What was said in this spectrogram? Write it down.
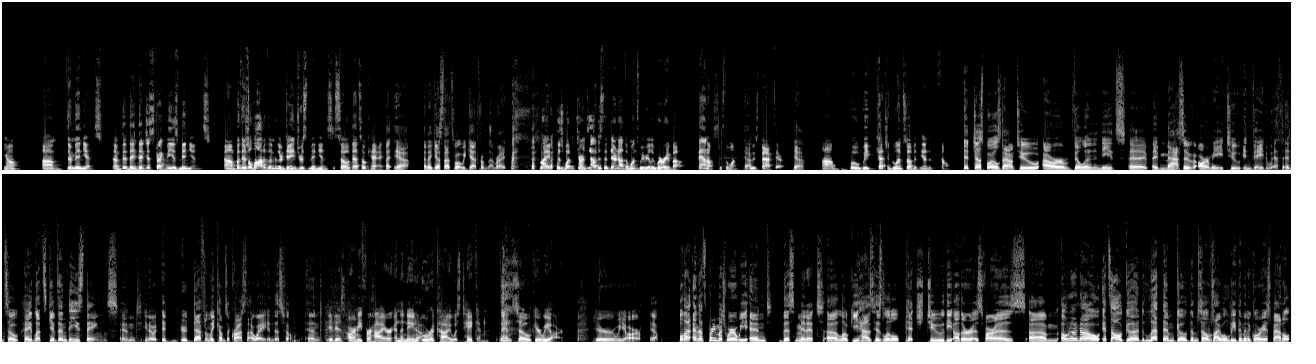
you know, um, they're minions. Um, they, they they just strike me as minions. Um, but there's a lot of them, and they're dangerous minions, so that's okay, Uh, yeah. And I guess that's what we get from them, right? right? Because what it turns out is that they're not the ones we really worry about. Thanos is the one Yeah. who's back there. Yeah. um, who we catch a glimpse of at the end of the film. it just boils down to our villain needs a, a massive army to invade with. And so, hey, let's give them these things. And, you know, it, it, it definitely comes across that way in this film. And It is Army for Hire, and the name Yeah. Uruk-hai was taken, and so here we are. here we are. Yeah. Well, that, and that's pretty much where we end this minute. Uh, Loki has his little pitch to the other as far as, um, oh no, no, it's all good. Let them goad themselves. I will lead them in a glorious battle.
